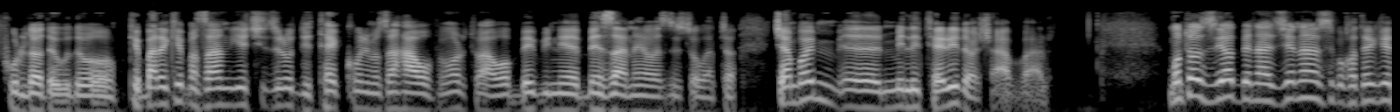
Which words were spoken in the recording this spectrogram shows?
پول داده بود و که برای که مثلا یه چیزی رو detect کنیم مثلا هواپیما رو تو هوا ببینه بزنه از این صحبت ها. جنبه های military داشت اول. منتها زیاد به نتیجه نرسید به خاطر که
